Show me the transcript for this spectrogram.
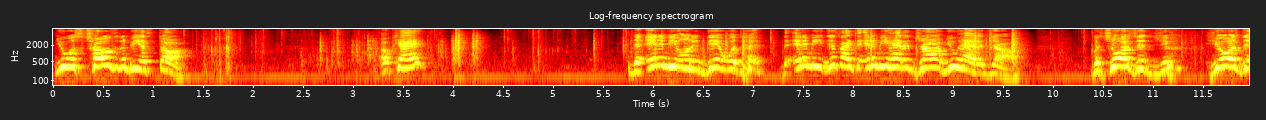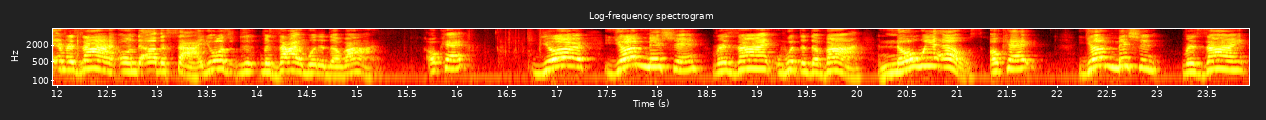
You was chosen to be a star. Okay? The enemy only did what the, the enemy, just like the enemy had a job, you had a job. But yours did you yours didn't resign on the other side. Yours resigned with the divine. Okay? Your your mission resigned with the divine. Nowhere else. Okay? Your mission resigned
